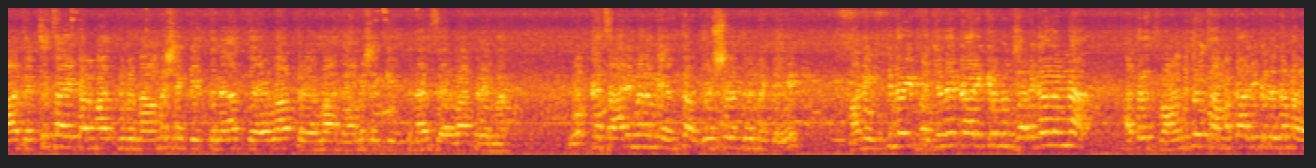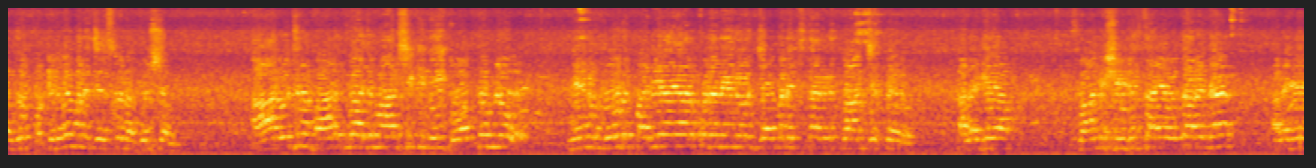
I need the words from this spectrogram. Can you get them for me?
ఆ దత్తసాయి పరమాత్ముడు నామ సంకీర్తన సేవ ప్రేమ నామ సంకీర్తన సేవ ప్రేమ ఒక్కసారి మనం ఎంత అదృష్టవంతులం అంటే మన ఇంటిలో ఈ భజన కార్యక్రమం జరగాలన్నా అతను స్వామితో సమకాలికులుగా మనందరూ పుట్టడమే మనం చేసుకున్న అదృష్టం ఆ రోజున భారద్వాజ మహర్షికి నీ గోత్రంలో నేను మూడు పర్యాయాలు కూడా నేను జన్మనిస్తానని స్వామి చెప్పారు. అలాగే స్వామి షిరిడి స్థాయి అవతారంగా అలాగే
